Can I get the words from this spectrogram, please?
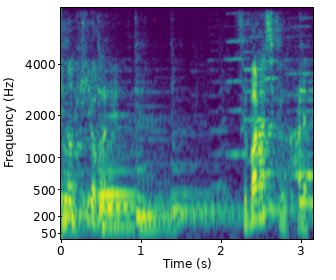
の広場で素晴らしく晴れた。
